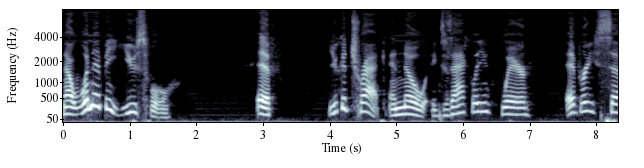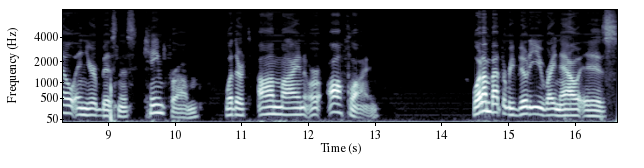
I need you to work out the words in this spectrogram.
Now, wouldn't it be useful if you could track and know exactly where every sale in your business came from, whether it's online or offline? What I'm about to reveal to you right now is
